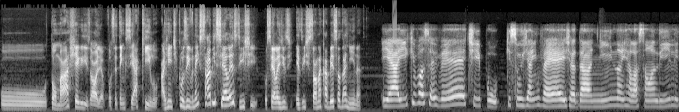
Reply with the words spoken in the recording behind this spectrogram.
O Tomás chega e diz: Olha, você tem que ser aquilo. A gente, inclusive, nem sabe se ela existe. Ou se ela existe só na cabeça da Nina. E é aí que você vê, tipo, que surge a inveja da Nina em relação a Lily.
